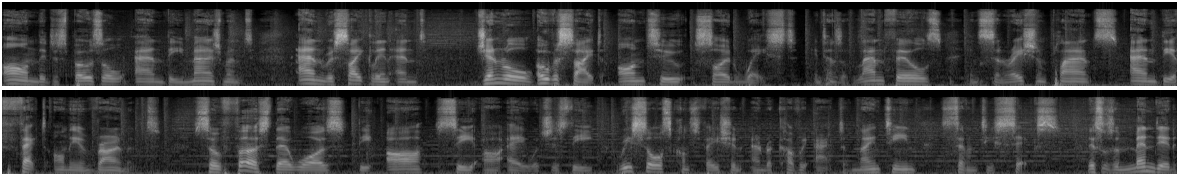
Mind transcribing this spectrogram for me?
on the disposal and the management and recycling and general oversight onto solid waste in terms of landfills, incineration plants, and the effect on the environment. So, first there was the RCRA, which is the Resource Conservation and Recovery Act of 1976. This was amended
